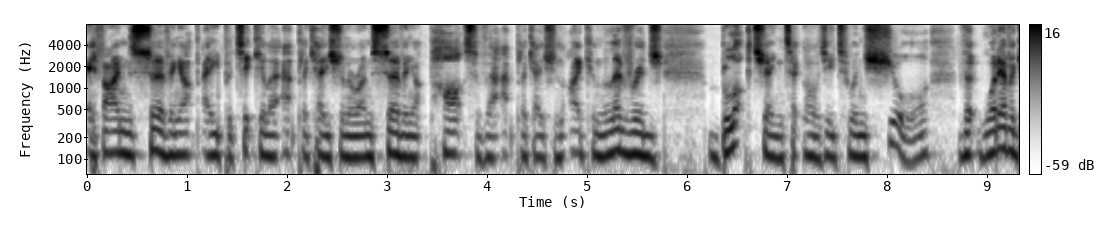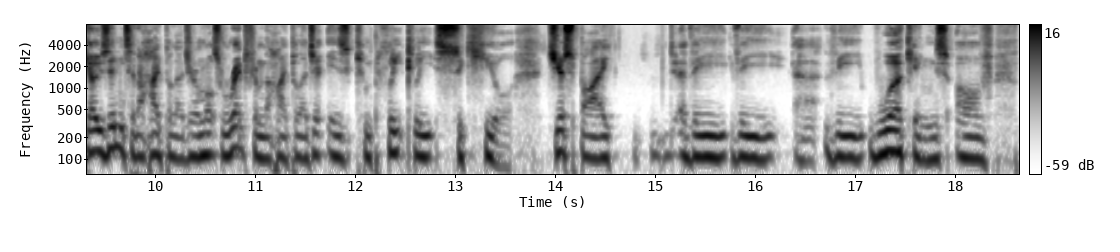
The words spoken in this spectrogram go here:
if I'm serving up a particular application or I'm serving up parts of that application, I can leverage blockchain technology to ensure that whatever goes into the Hyperledger and what's read from the Hyperledger is completely secure just by the the uh, the workings of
